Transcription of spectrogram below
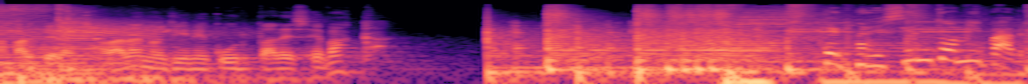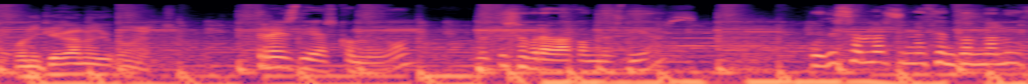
Aparte, la chavala no tiene culpa de ser vasca. Te presento a mi padre. Bueno, ¿y qué gano yo con esto? ¿Tres días conmigo? ¿No te sobraba con dos días? ¿Puedes hablar sin acento andaluz?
